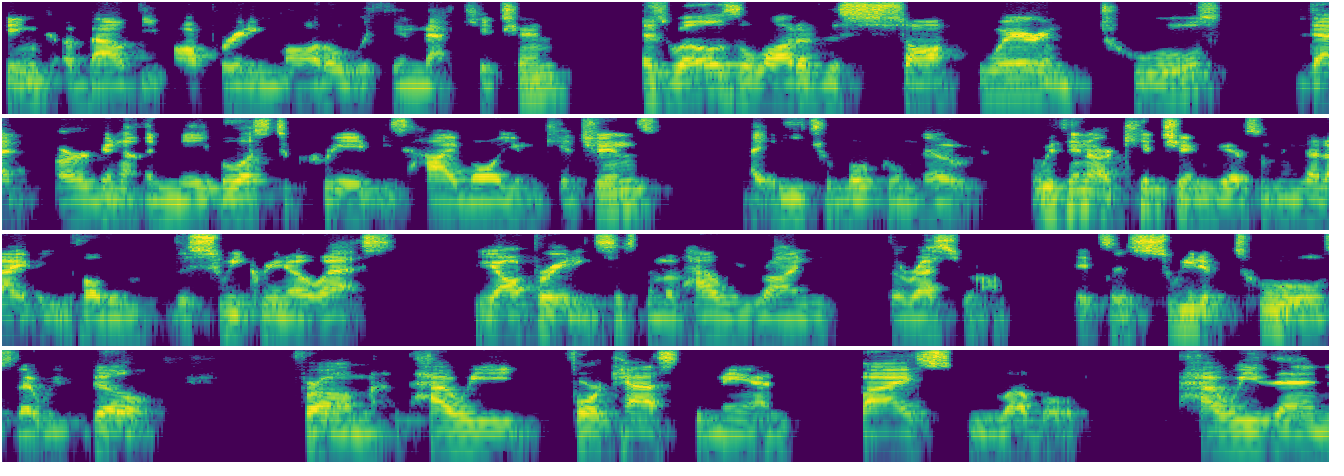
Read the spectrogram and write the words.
think about the operating model within that kitchen, as well as a lot of the software and tools that are going to enable us to create these high volume kitchens at each local node. Within our kitchen, we have something that I call the, the Sweetgreen OS, the operating system of how we run the restaurant. It's a suite of tools that we've built from how we forecast demand by SKU level, how we then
